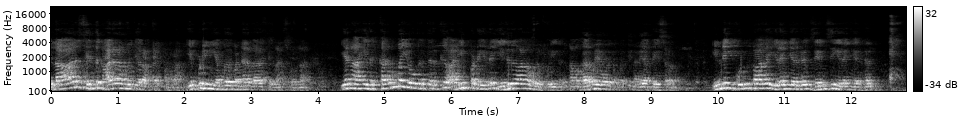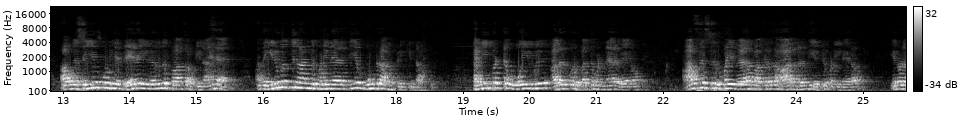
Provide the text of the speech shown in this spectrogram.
எல்லாரும் சேர்ந்து நாராயணமூர்த்தி அவர் அட்டாக் பண்றாங்க. எப்படி நீ எண்பது மணி நேரம் வேலை செய்யலாம்னு சொன்னார். ஏன்னா இது கர்ம யோகத்திற்கு அடிப்படையில எதிரான ஒரு புரிதல். நம்ம கர்ம யோகத்தை பத்தி நிறைய பேசுறோம். இன்னைக்கு குறிப்பாக இளைஞர்கள் ஜென்சி இளைஞர்கள் அவங்க செய்யக்கூடிய வேலையிலிருந்து பார்த்தோம் அப்படின்னாங்க அந்த இருபத்தி நான்கு மணி நேரத்தையும் மூன்றாக பிரிக்கின்றார்கள். தனிப்பட்ட ஓய்வு அதற்கு ஒரு பத்து மணி நேரம் வேணும். ஆபீஸுக்கு போய் வேலை பார்க்கறது ஆறுல இருந்து எட்டு மணி நேரம். என்னோட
